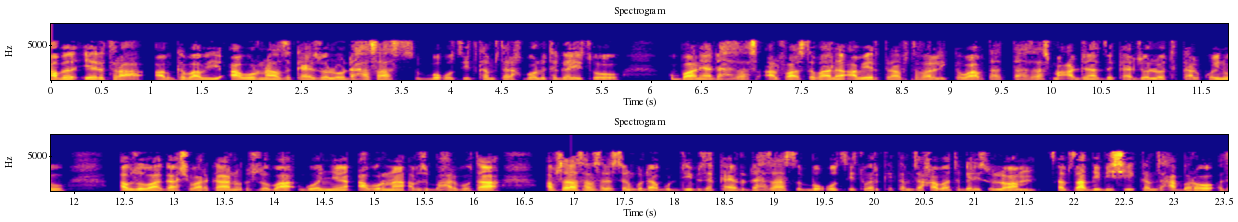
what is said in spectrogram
ኣብ ኤርትራ ኣብ ከባቢ ኣቡርና ዝካየድ ዘሎ ዳህሳስ ጽቡቕ ውጽኢት ከም ዝተረኽበሉ ተገሊጹ። ኩባንያ ዳህሳስ ኣልፋ ዝተብሃለ ኣብ ኤርትራ ኣብ ዝተፈላለዩ ከባብታት ዳህሳስ መዓድናት ዘካይድ ዘሎ ትካል ኮይኑ፣ ኣብ ዞባ ጋሽ-ባርካ ንኡስ ዞባ ጎኘ ኣቡርና ኣብ ዝበሃል ቦታ ኣብ ሰላሳን ሰለስተን ጎዳጉዲ ብዘካየዶ ዳህሳስ ጽቡቕ ውጽኢት ወርቂ ከም ዝረኸበ ተገሊጹ ኣሎ። ጸብጻብ ቢቢሲ ከም ዝሓበሮ፣ እቲ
